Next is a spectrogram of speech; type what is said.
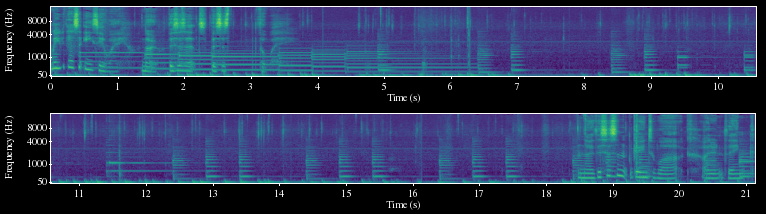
Maybe there's an easier way. No, this is it. This is the way. No, this isn't going to work, I don't think.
